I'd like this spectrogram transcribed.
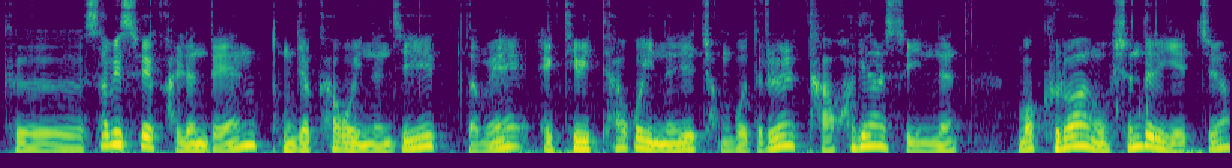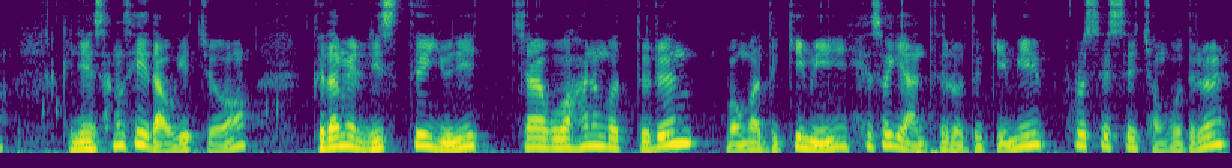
그 서비스에 관련된 동작하고 있는지 그 다음에 activity 하고 있는지 정보들을 다 확인할 수 있는 뭐 그러한 옵션들이겠죠? 굉장히 상세히 나오겠죠? 그 다음에 list unit 이라고 하는 것들은 뭔가 느낌이 해석이 안 되도록 느낌이 process의 정보들을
